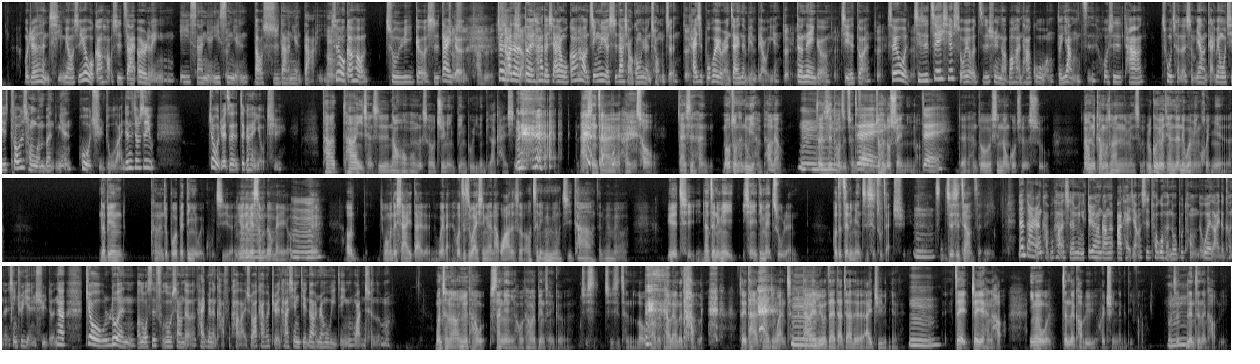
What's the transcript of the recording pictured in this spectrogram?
我觉得很奇妙，是因为我刚好是在二零一三年、一四年到师大念大一，嗯、所以我刚好。处于一个时代的，就是他的对他的下降，我刚好经历了师大小公园重整，开始不会有人在那边表演的那个阶段，对。所以我其实这一些所有的资讯呢，包含他过往的样子，或是他促成了什么样的改变，我其实都是从文本里面获取读来，但是就是，就我觉得这这个很有趣。他他以前是闹哄哄的时候，居民并不一定比较开心。他现在很丑，但是很某种程度也很漂亮。嗯，这是同时存在的，就很多水泥嘛。对对，很多新弄过去的树，然后你看不出来那里面是什么。如果有一天人类文明毁灭了，那边可能就不会被定义为古迹了，因为那边什么都没有。嗯，对。哦，我们的下一代人未来或者是外星人来挖的时候，哦，这里面没有吉他，这里面没有乐器，那这里面以以前一定没住人。或者这里面只是住宅区，嗯，只是这样子而已。那当然，卡夫卡的生命就像刚刚阿凯讲，是透过很多不同的未来的可能性去延续的。那就论罗斯福路上的海边的卡夫卡来说，阿凯会觉得他现阶段任务已经完成了吗？完成了啊，因为他三年以后他会变成一个几十几十层楼高的漂亮的大楼，所以它它已经完成了，它会留在大家的 IG 里面。嗯，这这也很好，因为我。真的考虑回去那个地方，我真认真的考虑。嗯、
